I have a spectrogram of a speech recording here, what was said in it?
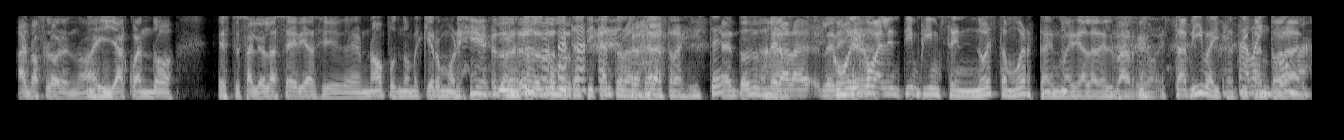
Alba Flores, ¿no? Y ya cuando este salió la serie así de no, pues no me quiero morir. Y entonces, como Tati Cantoral te la trajiste. Entonces, mira, la- le como dije- dijo Valentín Pimsen, no está muerta en María la del Barrio, está viva y Tati Cantoral.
